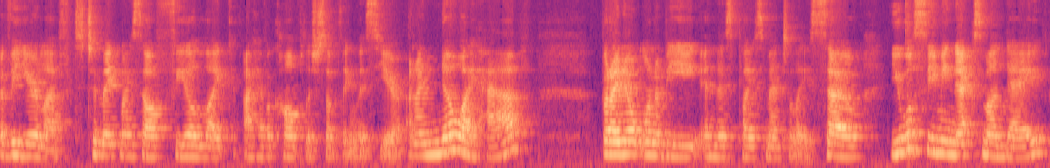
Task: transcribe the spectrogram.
of the year left to make myself feel like I have accomplished something this year. And I know I have, but I don't want to be in this place mentally. So you will see me next Monday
